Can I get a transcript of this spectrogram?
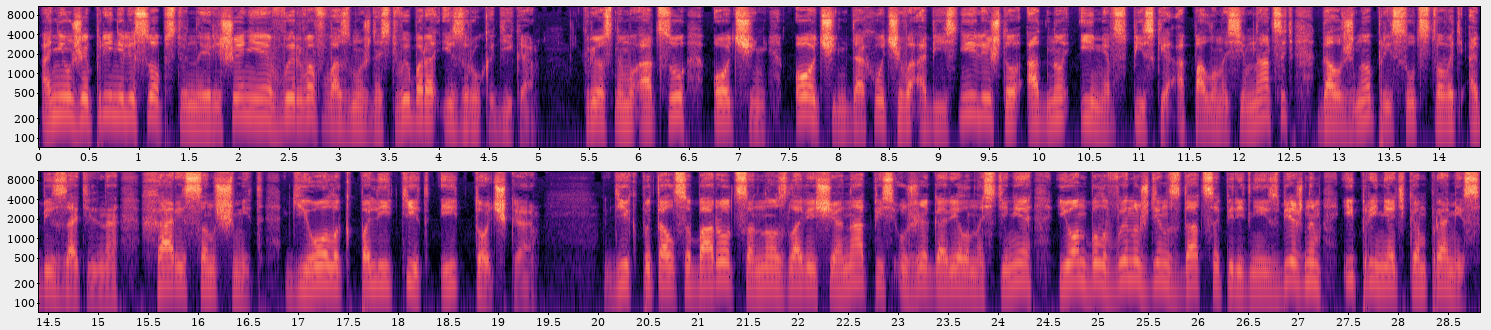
Они уже приняли собственное решение, вырвав возможность выбора из рук Дика. Крестному отцу очень, очень доходчиво объяснили, что одно имя в списке Аполлона-17 должно присутствовать обязательно. Харрисон Шмидт. Геолог полетит и точка. Дик пытался бороться, но зловещая надпись уже горела на стене, и он был вынужден сдаться перед неизбежным и принять компромисс.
